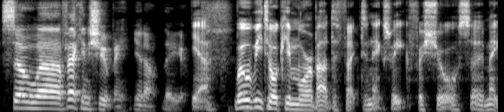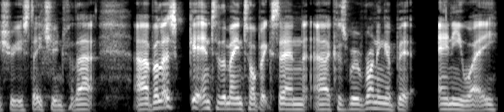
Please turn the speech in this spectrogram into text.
so uh, fucking shoot me. You know, there you go. Yeah, we'll be talking more about Defector next week for sure. So make sure you stay tuned for that. Uh, but let's get into the main topics then, uh, because we're running a bit anyway.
